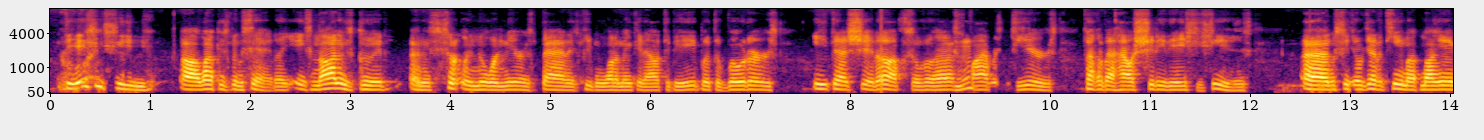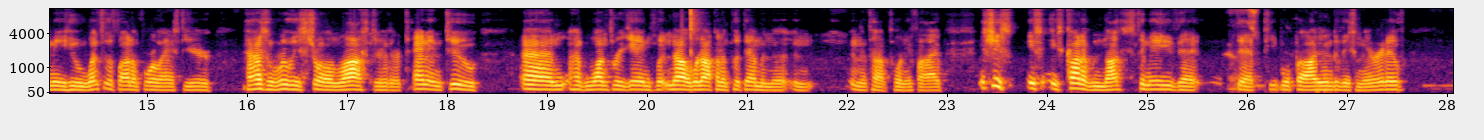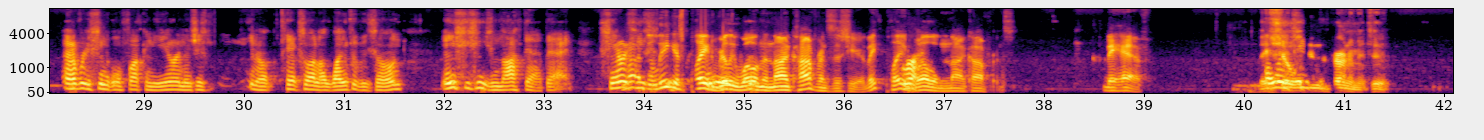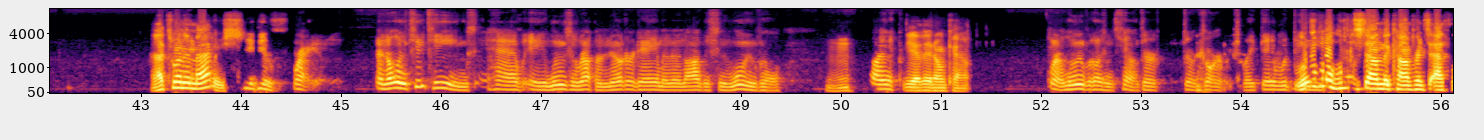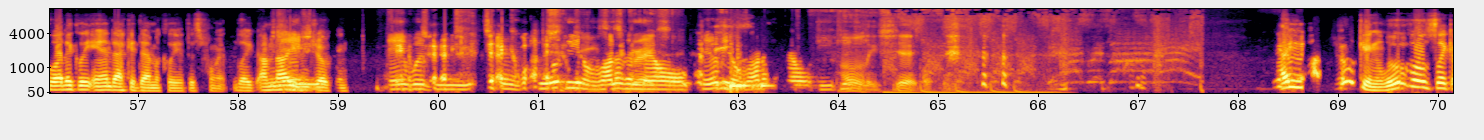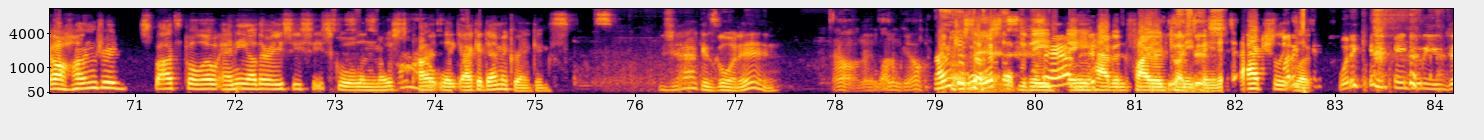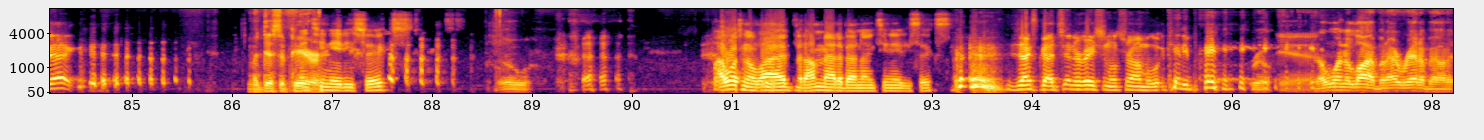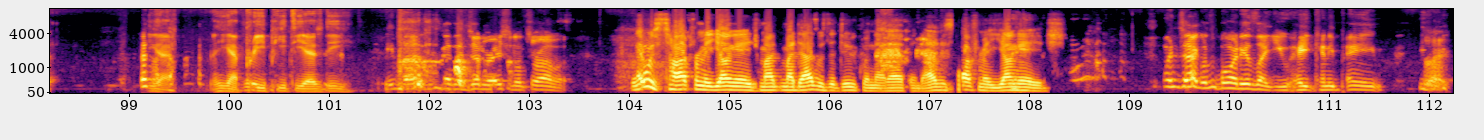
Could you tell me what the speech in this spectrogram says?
the ACC uh, like has been said, like it's not as good and it's certainly nowhere near as bad as people want to make it out to be. But the voters eat that shit up. So the last mm-hmm. five or six years, talking about how shitty the ACC is, and so you'll get a team like Miami who went to the Final Four last year, has a really strong roster. They're ten and two, and have won three games. But no, we're not going to put them in the in, in the top twenty five. It's just it's, it's kind of nuts to me that that people buy into this narrative every single fucking year, and it just you know takes on a life of its own. ACC is not that bad. Syracuse no, the league has played really well in the non-conference this year. They played right. well in the non-conference. They have. They show up in the tournament too. That's when it matters. They do right, and only two teams have a losing record: Notre Dame and then obviously Louisville. Mm-hmm. Like, yeah, they don't count. Well, Louisville doesn't count. They're they're garbage. Like they would be. Louisville holds down the conference athletically and academically at this point. Like I'm not they, even joking. They would Jack, be. Jack, they, would be a run of the mill. They would be a run of the mill DP. Holy shit! I'm not joking. Louisville's like a hundred spots below any other ACC school in most out, like academic rankings. Jack is going in. Oh, man, let him go. I'm just upset that they, they haven't fired Kenny Payne. It's actually what look. Did, what did Kenny Payne do to you, Jack? I'm disappear. 1986. oh. I wasn't alive, but I'm mad about 1986. Jack's got generational trauma with Kenny Payne. Real. Yeah. I wasn't alive, but I read about it. Yeah, he got pre PTSD. He does. He's got the generational trauma. I was taught from a young age. My my dad was a Duke when that happened. I was taught from a young age. when Jack was born, he was like, "You hate Kenny Payne." Right.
